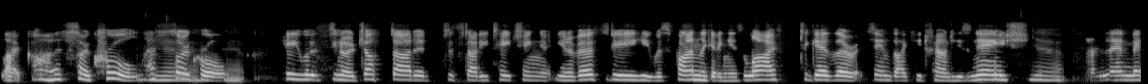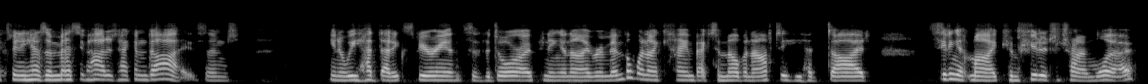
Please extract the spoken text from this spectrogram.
like, oh, that's so cruel. That's so cruel. yeah. He was, you know, just started to study teaching at university. He was finally getting his life together. It seemed like he'd found his niche. Yeah. And then next minute he has a massive heart attack and dies. And, you know, we had that experience of the door opening. And I remember when I came back to Melbourne after he had died, sitting at my computer to try and work.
